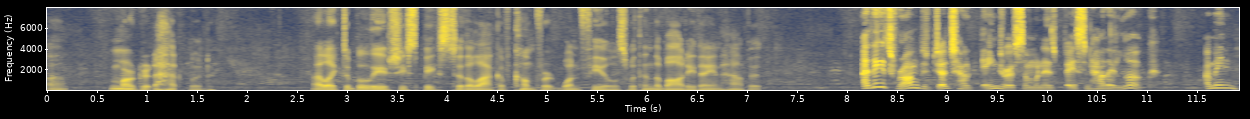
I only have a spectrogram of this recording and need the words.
Uh, Margaret Atwood. I like to believe she speaks to the lack of comfort one feels within the body they inhabit. I think it's wrong to judge how dangerous someone is based on how they look. I mean,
